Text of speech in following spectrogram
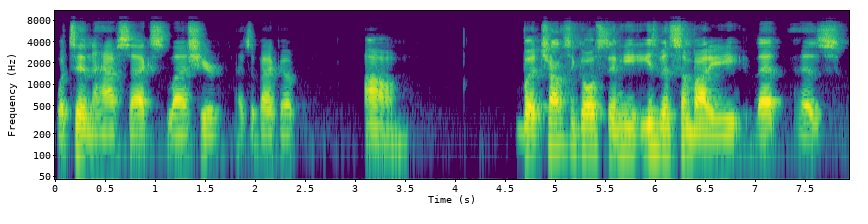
what ten and a half sacks last year as a backup. Um, but Chauncey Golston, he he's been somebody that has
